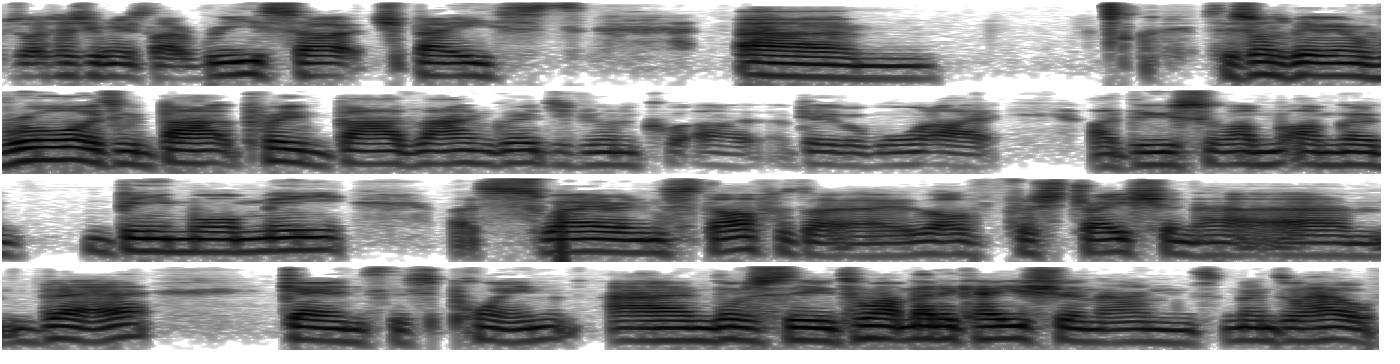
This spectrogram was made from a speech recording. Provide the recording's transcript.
especially when it's like research based. Um, so this one's a bit raw. It's bad, pretty bad language. If you want to it a bit of a warning, I, I do. So I'm, I'm going to be more me, like swearing and stuff. There's like a lot of frustration uh, um, there getting to this point, and obviously talking about medication and mental health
